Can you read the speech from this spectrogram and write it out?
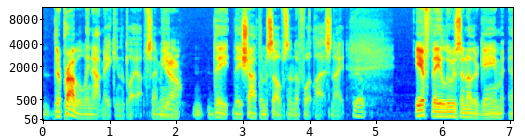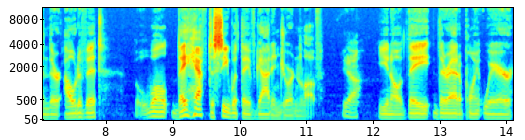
they're probably not making the playoffs. I mean, Yeah. they they shot themselves in the foot last night. Yep. If they lose another game and they're out of it, well, they have to see what they've got in Jordan Love. Yeah. you know they they're at a point where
